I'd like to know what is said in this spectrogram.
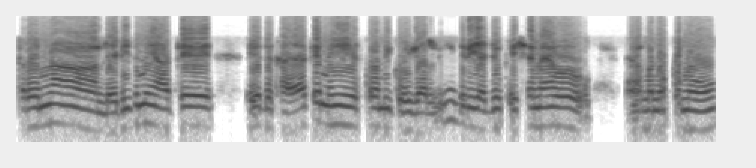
ਪਰ ਇਹਨਾਂ ਲੇਡੀਜ਼ ਨੇ ਆ ਕੇ ਇਹ ਦਿਖਾਇਆ ਕਿ ਨਹੀਂ, ਇਸ ਤਰ੍ਹਾਂ ਦੀ ਕੋਈ ਗੱਲ ਨਹੀਂ। ਜਿਹੜੀ ਐਜੂਕੇਸ਼ਨ ਹੈ, ਉਹ ਮਨੁੱਖ ਨੂੰ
